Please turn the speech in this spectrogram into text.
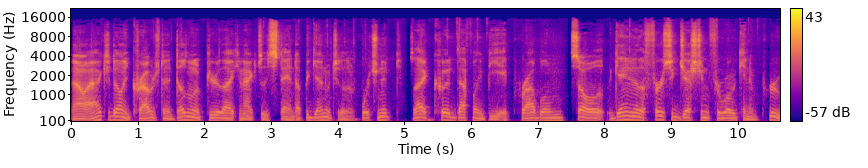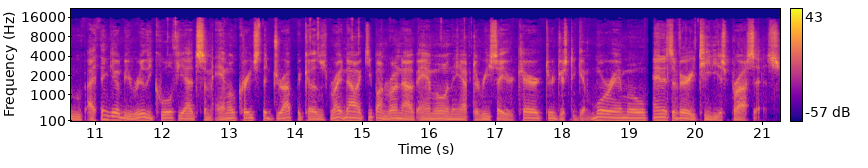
Now, I accidentally crouched and it doesn't appear that I can actually stand up again, which is unfortunate. So that could definitely be a problem. So getting to the first suggestion for what we can improve, I think it would be really cool if you had some ammo crates that drop because right now I keep on running out of ammo and then you have to reset your character just to get more ammo and it's a very tedious process.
